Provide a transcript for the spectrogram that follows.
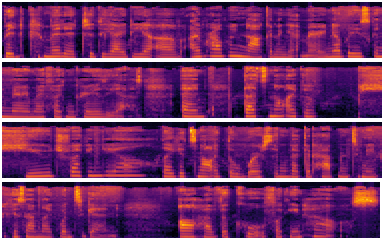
been committed to the idea of I'm probably not gonna get married. Nobody's gonna marry my fucking crazy ass. And that's not like a huge fucking deal. Like it's not like the worst thing that could happen to me because I'm like once again, I'll have the cool fucking house.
